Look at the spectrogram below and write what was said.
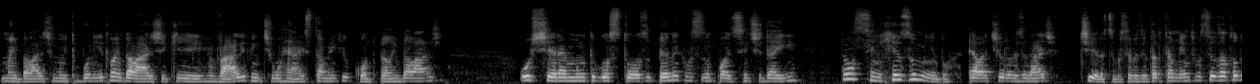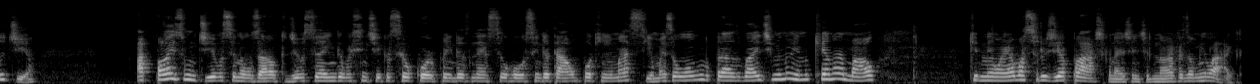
uma embalagem muito bonita, uma embalagem que vale 21 reais também, que eu conto pela embalagem. O cheiro é muito gostoso, pena que vocês não podem sentir daí. Então, assim, resumindo, ela tira a oleosidade? Tira. Se você fazer tratamento, você usa todo dia. Após um dia você não usar no outro dia, você ainda vai sentir que o seu corpo ainda, né, seu rosto ainda está um pouquinho macio, mas ao longo do prazo vai diminuindo, que é normal, que não é uma cirurgia plástica, né, gente? Ele não vai fazer um milagre.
